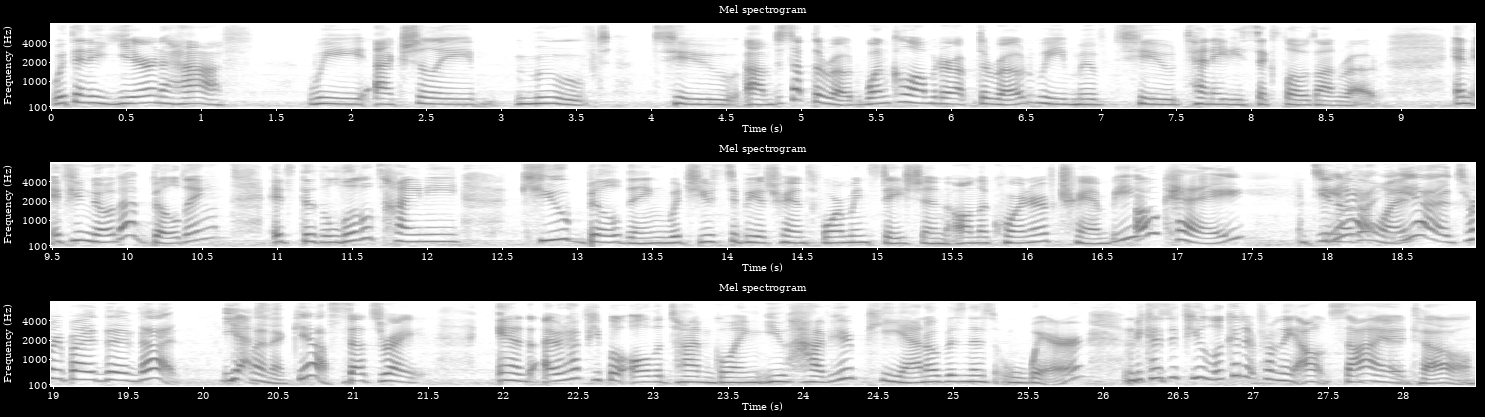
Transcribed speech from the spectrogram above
Within a year and a half, we actually moved to um, just up the road, one kilometer up the road. We moved to 1086 Lauzon Road, and if you know that building, it's this little tiny cube building which used to be a transforming station on the corner of Tranby. Okay. Do you know that one? Yeah, it's right by the vet yes. clinic. Yes. That's right. And I would have people all the time going, You have your piano business where? Because if you look at it from the outside, tell.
